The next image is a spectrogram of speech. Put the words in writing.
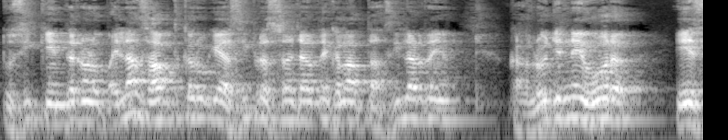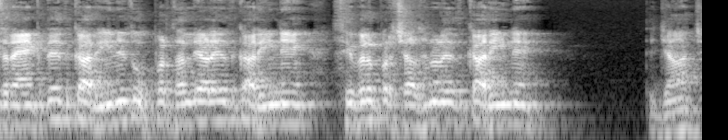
ਤੁਸੀਂ ਕੇਂਦਰ ਨਾਲੋਂ ਪਹਿਲਾਂ ਸਾਬਤ ਕਰੋ ਕਿ ਅਸੀਂ ਭ੍ਰਿਸ਼ਟਾਚਾਰ ਦੇ ਖਿਲਾਫ ਤਾਂ ਅਸੀਂ ਲੜ ਰਹੇ ਹਾਂ। ਕਰ ਲਓ ਜਿੰਨੇ ਹੋਰ। ਇਸ ਰੈਂਕ ਦੇ ਅਧਿਕਾਰੀ ਨੇ ਤੇ ਉੱਪਰ ਥੱਲੇ ਵਾਲੇ ਅਧਿਕਾਰੀ ਨੇ, ਸਿਵਲ ਪ੍ਰਸ਼ਾਸਨ ਵਾਲੇ ਅਧਿਕਾਰੀ ਨੇ। ਤੇ ਜਾਂਚ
